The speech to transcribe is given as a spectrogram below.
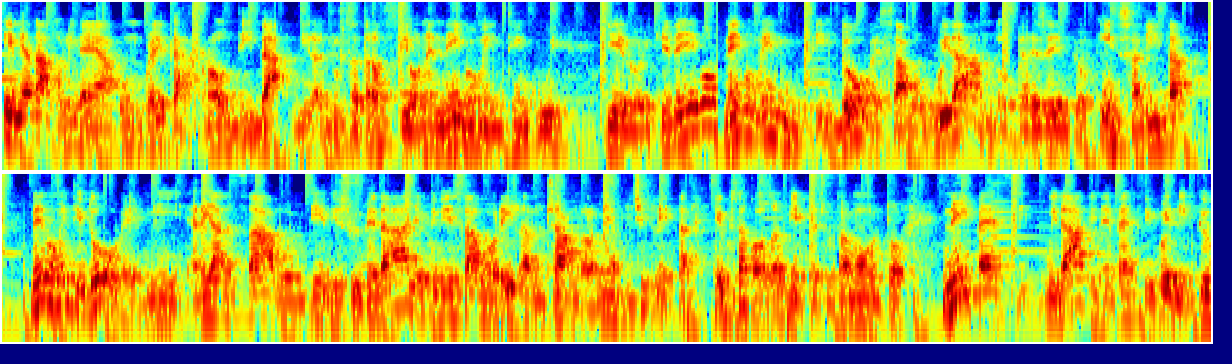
e mi ha dato l'idea comunque il carro di darmi la giusta trazione nei momenti in cui glielo richiedevo nei momenti dove stavo guidando per esempio in salita nei momenti dove mi rialzavo in piedi sui pedali e quindi stavo rilanciando la mia bicicletta e questa cosa mi è piaciuta molto. Nei pezzi guidati nei pezzi quelli più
